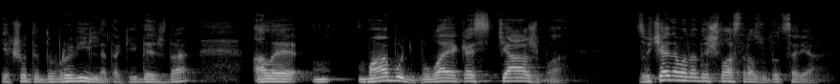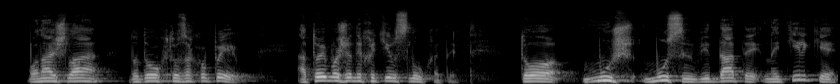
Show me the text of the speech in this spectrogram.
якщо ти добровільно так йдеш, да? але мабуть, була якась тяжба. Звичайно, вона не йшла зразу до царя. Вона йшла до того, хто захопив, а той, може, не хотів слухати. То муж мусив віддати не тільки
